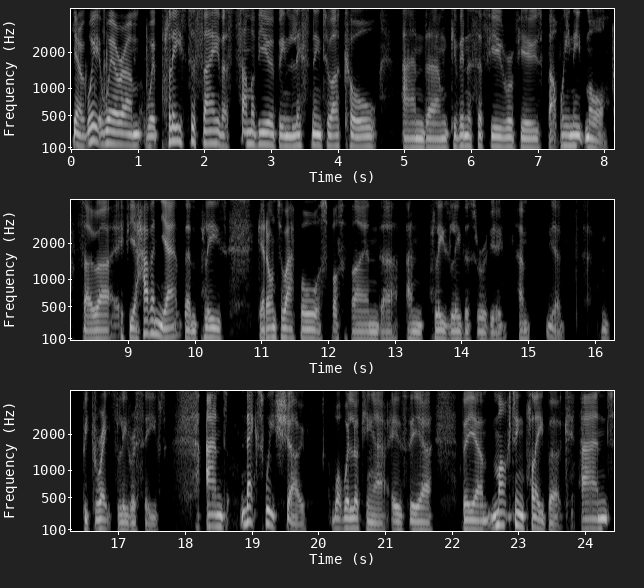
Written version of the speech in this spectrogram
you know we, we're um, we're pleased to say that some of you have been listening to our call and um, giving us a few reviews, but we need more. So uh, if you haven't yet, then please get onto Apple or Spotify and uh, and please leave us a review. Um, yeah, be gratefully received. And next week's show, what we're looking at is the uh, the uh, marketing playbook and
